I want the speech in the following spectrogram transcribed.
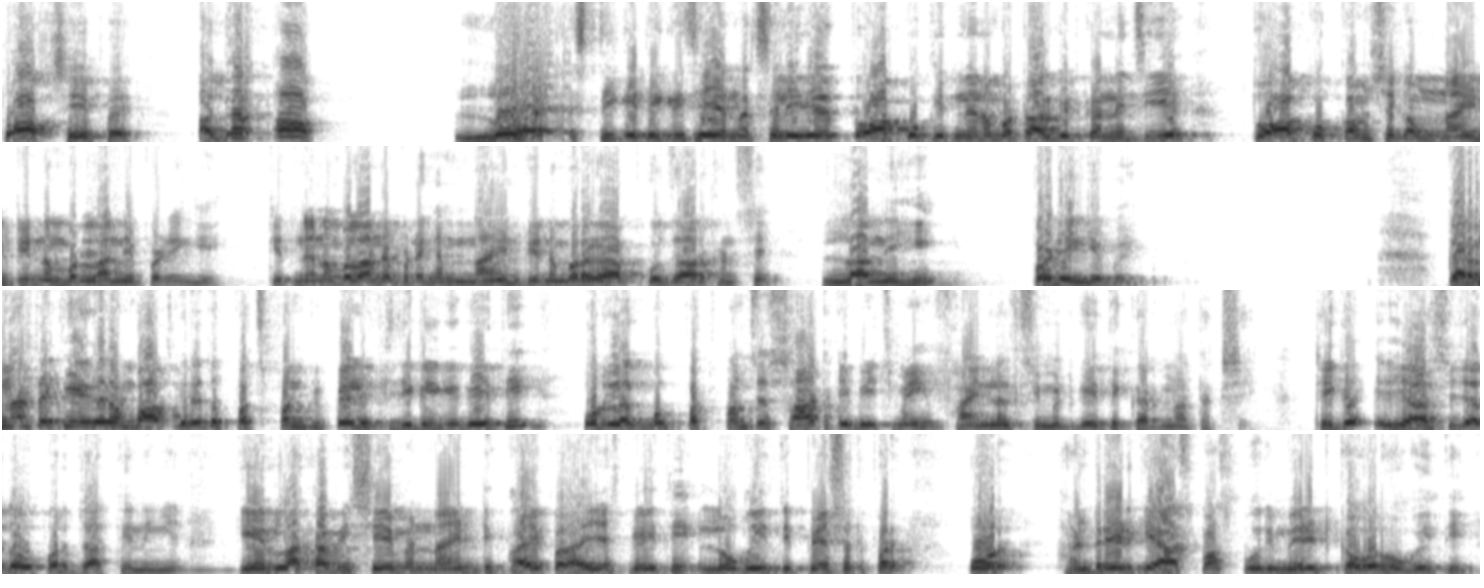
तो आप सेफ़ है। अगर आप लो है एसटी कैटेगरी से नक्सल तो आपको कितने नंबर टारगेट करने चाहिए? तो आपको कम से कम 90 नंबर लाने पड़ेंगे। कितने नंबर लाने पड़ेंगे? 90 नंबर अगर आपको झारखंड से लाने ही पड़ेंगे भाई। कर्नाटक की अगर हम बात करें तो 55 पे पहले फ़िज़िकल की गई थी और लगभग 55 से 60 के बीच में ही फाइनल सिमट गई थी कर्नाटक से। ठीक है? यहाँ से ज़्यादा ऊपर जाती नहीं है। केरला का भी सेम है 95 पर हाईएस्ट गई थी लो गई थी पैंसठ पर और 100 के आसपास पूरी मेरिट कवर हो गई थी।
